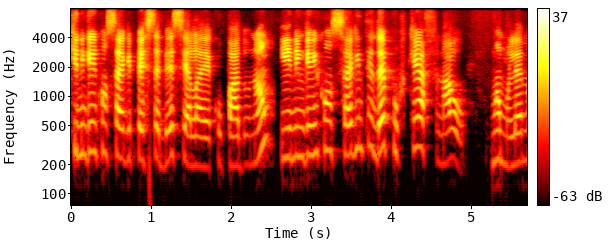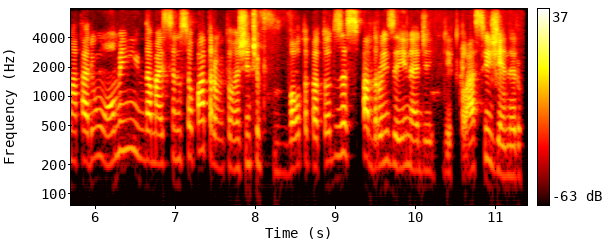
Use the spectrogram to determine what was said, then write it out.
que ninguém consegue perceber se ela é culpada ou não, e ninguém consegue entender por que, afinal, uma mulher mataria um homem, ainda mais sendo seu patrão. Então a gente volta para todos esses padrões aí, né, de, de classe e gênero.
